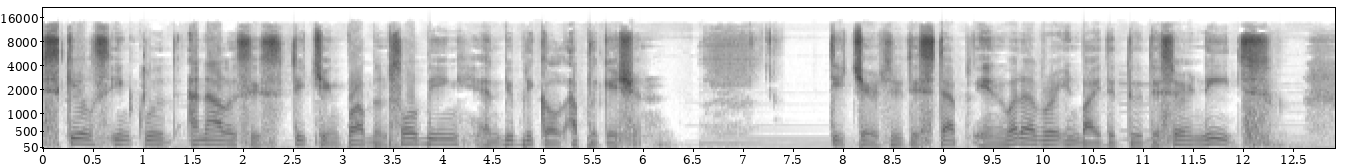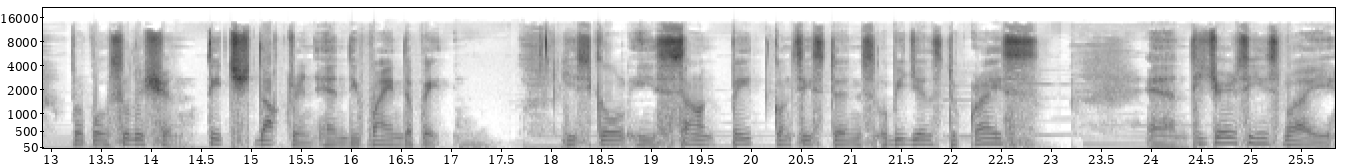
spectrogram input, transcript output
skills include analysis, teaching problem solving, and biblical application. Teacher to step in whatever invited to discern needs, propose solution, teach doctrine, and define the faith. His goal is sound faith, consistent obedience to Christ, and teacher sees by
